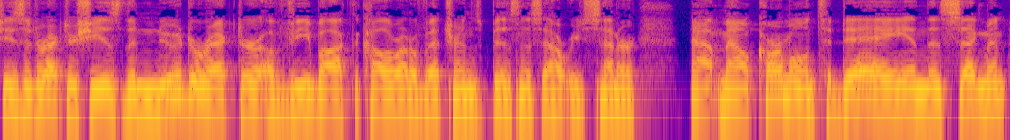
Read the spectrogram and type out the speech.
She's the director. She is the new director of VBOC, the Colorado Veterans Business Outreach Center at Mount Carmel. And today in this segment,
